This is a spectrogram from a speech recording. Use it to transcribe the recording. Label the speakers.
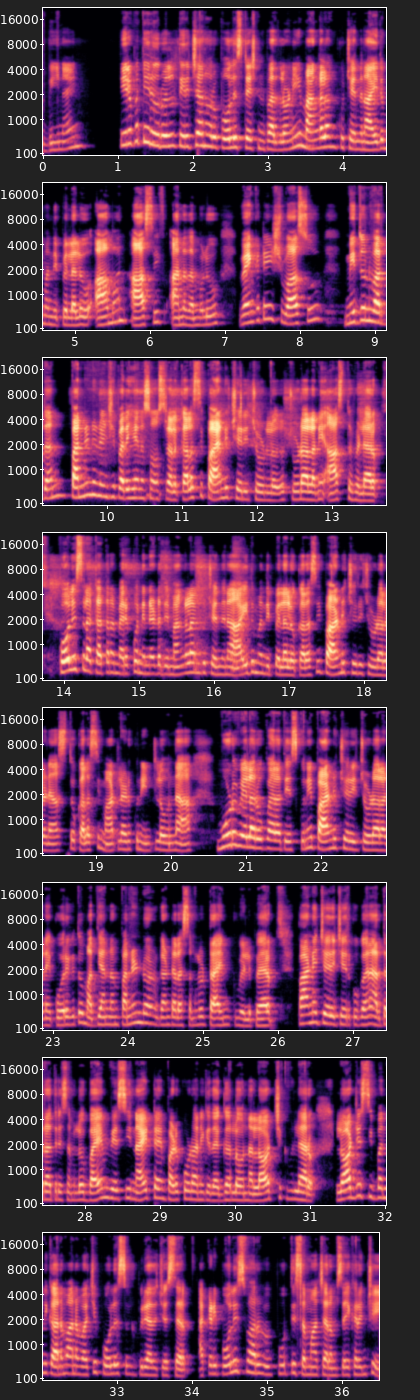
Speaker 1: B nine Tirupati rural Tiruchanur police station పరిధిలోని మంగళంకు చెందిన ఐదు మంది పిల్లలు ఆమన్ ఆసిఫ్ అన్నదమ్ములు వెంకటేష్ వాసు మిథున్ వర్ధన్ పన్నెండు నుంచి పదిహేను సంవత్సరాలు కలిసి పాండిచ్చేరి చూడలో చూడాలని ఆస్తి వెళ్ళారు పోలీసుల కథనం మేరకు నిన్నటిది మంగళంకు చెందిన ఐదు మంది పిల్లలు కలిసి పాండిచ్చేరి చూడాలని ఆశతో కలిసి మాట్లాడుకుని ఇంట్లో ఉన్న మూడు వేల రూపాయలు తీసుకుని పాండిచ్చేరి చూడాలనే కోరికతో మధ్యాహ్నం పన్నెండు గంటల సమయంలో ట్రైన్కు వెళ్ళిపోయారు. పాండిచ్చేరి చేరుకుగానే అర్ధరాత్రి సమయంలో భయం వేసి నైట్ టైం పడుకోవడానికి దగ్గరలో ఉన్న లాడ్జికి వెళ్ళారు లాడ్జెస్ సిబ్బందికి అనుమానం వచ్చి పోలీసులకు ఫిర్యాదు చేశారు. అక్కడి పోలీసు వారు పూర్తి సమాచారం సేకరించి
